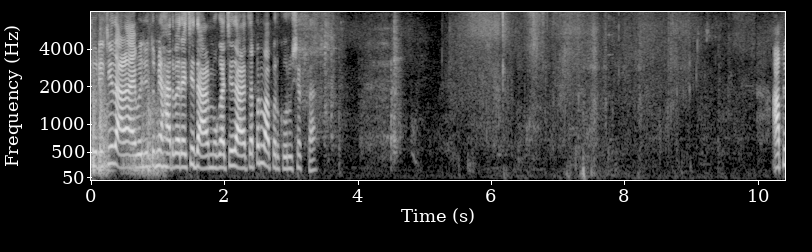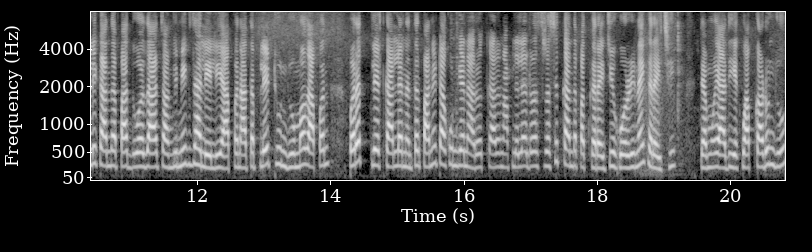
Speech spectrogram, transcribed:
तुरीची डाळ ऐवजी तुम्ही हरभऱ्याची डाळ मुगाची डाळचा पण वापर करू शकता. आपली कांदा पात व डाळ चांगली मिक्स झालेली आपण आता प्लेट ठेवून घेऊ. मग आपण परत प्लेट काढल्यानंतर पाणी टाकून घेणार आहोत. कारण आपल्याला रसरसीत कांदा कांदापात करायची कोरडी नाही करायची. त्यामुळे आधी एक वाफ काढून घेऊ.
